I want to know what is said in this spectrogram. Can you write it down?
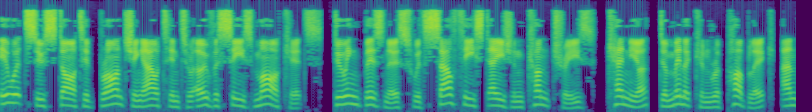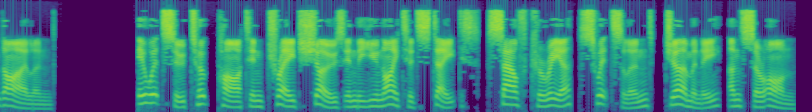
Iwatsu started branching out into overseas markets, doing business with Southeast Asian countries, Kenya, Dominican Republic, and Ireland. Iwatsu took part in trade shows in the United States, South Korea, Switzerland, Germany, and so on.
